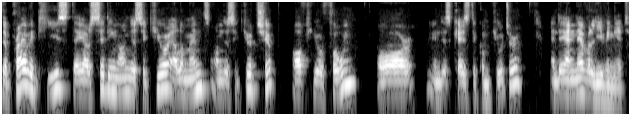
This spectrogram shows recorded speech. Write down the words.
the private keys, they are sitting on the secure element, on the secure chip of your phone, or in this case, the computer, and they are never leaving it.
